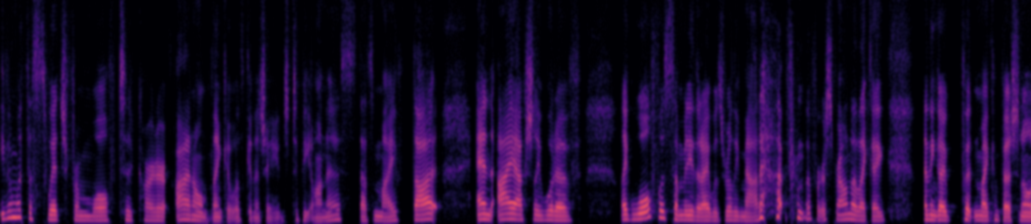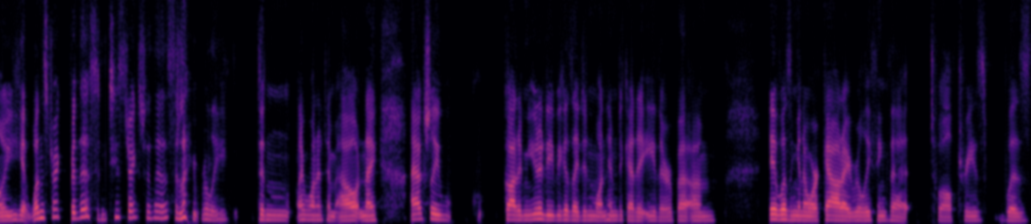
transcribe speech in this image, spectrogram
even with the switch from Wolf to Carter, I don't think it was going to change, to be honest. That's my thought. And I actually would have, like, Wolf was somebody that I was really mad at from the first round. I like, I, I think I put in my confessional, you get one strike for this and two strikes for this, and I really didn't. I wanted him out, and I, I actually got immunity because I didn't want him to get it either. But um, it wasn't going to work out. I really think that Twelve Trees was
